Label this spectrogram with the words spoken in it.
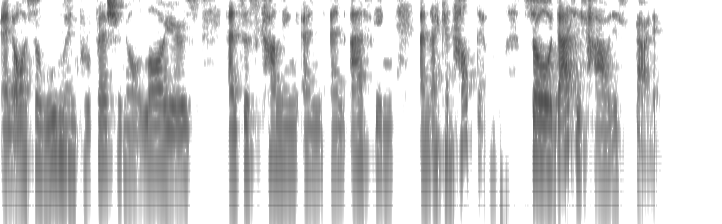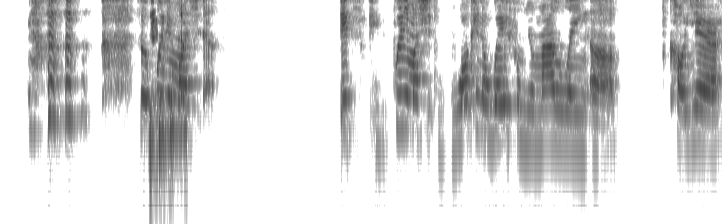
and also women professional lawyers and just coming and, and asking and I can help them. So that is how it started. so pretty much it's pretty much walking away from your modeling uh, career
